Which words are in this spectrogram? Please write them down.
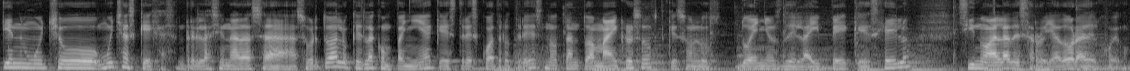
tienen mucho, muchas quejas relacionadas a, sobre todo a lo que es la compañía, que es 343, no tanto a Microsoft, que son los dueños de la IP que es Halo, sino a la desarrolladora del juego.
